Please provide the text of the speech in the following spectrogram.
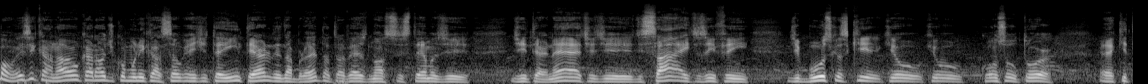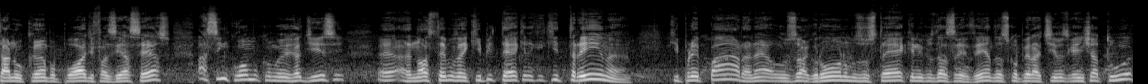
Bom, esse canal é um canal de comunicação que a gente tem interno dentro da Brand, através dos nossos sistemas de, de internet, de, de sites, enfim, de buscas que, que, o, que o consultor é, que está no campo pode fazer acesso, assim como, como eu já disse, é, nós temos a equipe técnica que treina, que prepara né, os agrônomos, os técnicos das revendas, das cooperativas que a gente atua,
